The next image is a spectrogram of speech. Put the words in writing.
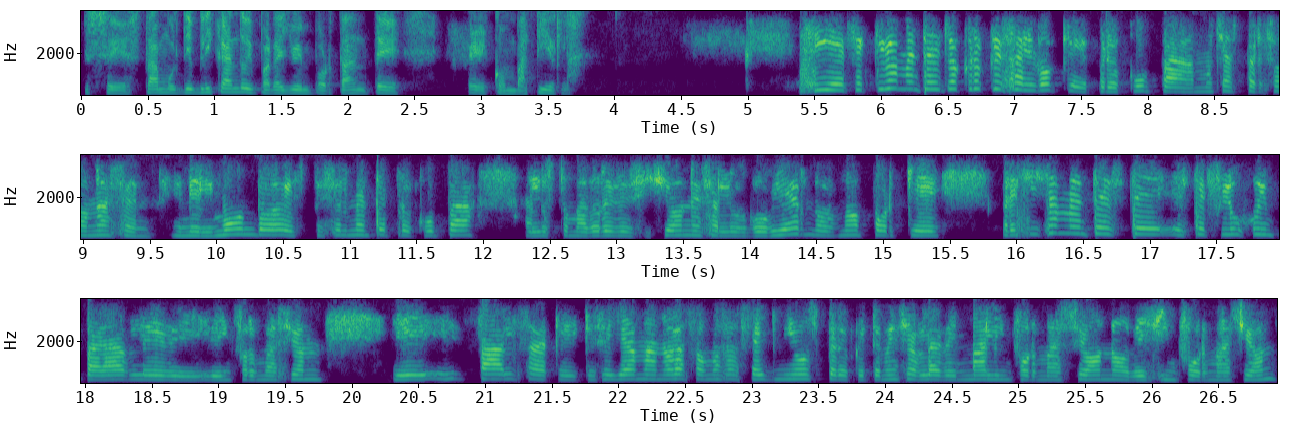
se está multiplicando y para ello es importante eh, combatirla. Sí, efectivamente, yo creo que es algo que preocupa a muchas personas en, en el mundo, especialmente preocupa a los tomadores de decisiones, a los gobiernos, ¿no? Porque precisamente este este flujo imparable de, información eh, falsa que, que se llama no las famosas fake news, pero que también se habla de malinformación o desinformación,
